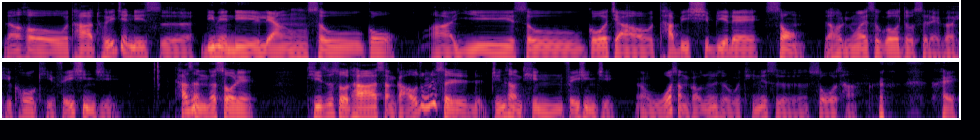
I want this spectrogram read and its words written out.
然后他推荐的是里面的两首歌啊，一首歌叫《塔比西比的 song》，然后另外一首歌就是那个《h i k o k i 飞行机。他是恁个说的。提子说他上高中的时候经常听飞行机，嗯，我上高中的时候我听的是说唱，嘿，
